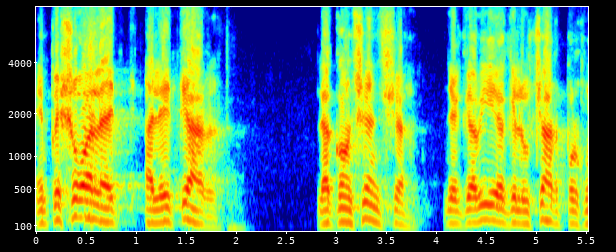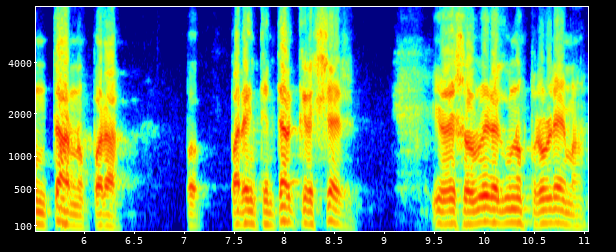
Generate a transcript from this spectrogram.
empezó a aletear la conciencia de que había que luchar por juntarnos para, para intentar crecer y resolver algunos problemas.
